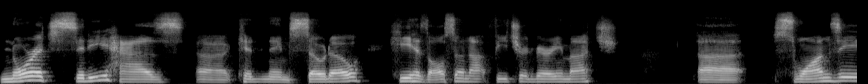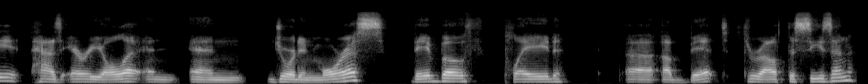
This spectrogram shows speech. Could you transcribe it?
Norwich City has a kid named Soto. He has also not featured very much. Uh, Swansea has Arriola and and Jordan Morris. They've both played uh, a bit throughout the season.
